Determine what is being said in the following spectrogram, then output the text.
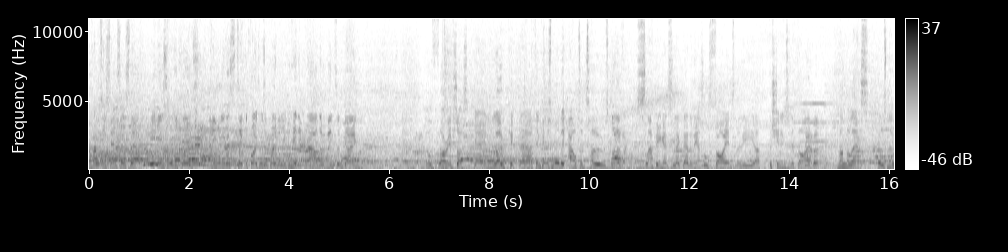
Perhaps he senses that it is really close and he really needs to take the fight to his opponent. You can hear the crowd, the momentum going. A little flurry of shots again, low kick there. I think it was more the outer toes kind of slapping against the leg there than the actual thigh into the, uh, the shin into the thigh. But nonetheless, there was no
